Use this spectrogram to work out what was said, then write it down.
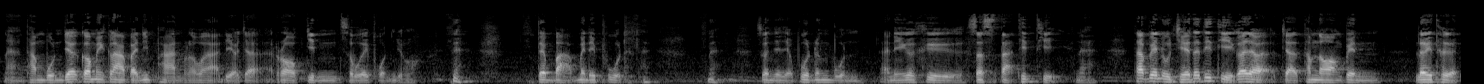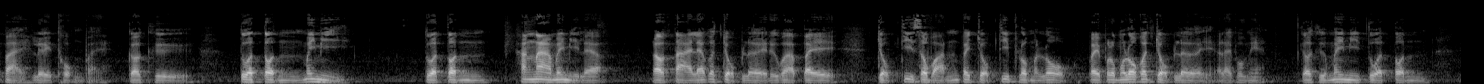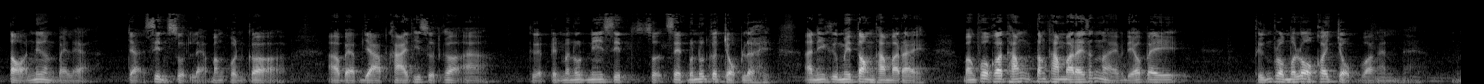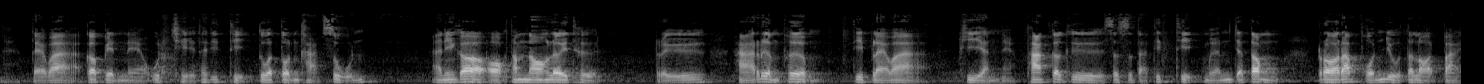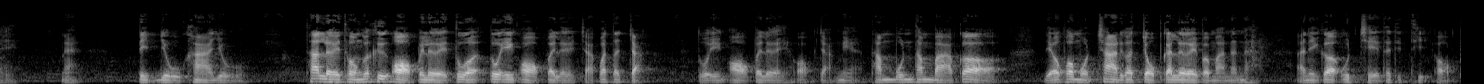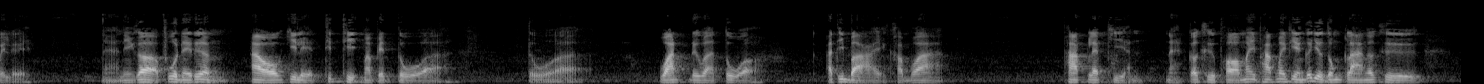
นะทำบุญเยอะก็ไม่กล้าไปนิพพาน เพราะว่าเดี๋ยวจะรอกินเสวยผลอยู่ แต่บาปไม่ได้พูด ส่วนใหญ่จะพูดเรื่องบุญ อันนี้ก็คือสัสตทิฏฐินะถ้าเป็นอุเฉตทิฏฐิก็จะจะทำนองเป็นเลยเถิดไปเลยทงไป ก็คือตัวตนไม่มี ตัวตนข้างหน้าไม่มีแล้ว เราตายแล้วก็จบเลยหรือว่าไปจบที่สวรรค์ไปจบที่พรหมโลก ไปพรหมโลกก็จบเลยอะไรพวกนี้ก็คือไม่มีตัวตนต่อเนื่องไปแล้ว จะสิ้นสุดแล้ว บางคนก็เอาแบบหยาบคายที่สุดก็อ่า เกิดเป็นมนุษย์นี้สิทธิ์เสร็จมนุษย์ก็จบเลย อันนี้คือไม่ต้องทำอะไร บางพวกก็ทำต้องทำอะไรสักหน่อย เดี๋ยวไปถึงพรหมโลกค่อยจบว่างั้นนะแต่ว่าก็เป็นแนวอุดเฉททิฏฐิตัวตนขาดศูนย์ อันนี้ก็ออกทำนองเลยเถิด หรือหาเรื่องเพิ่มที่แปลว่าเพียรเนี่ยพักก็คือสัสตทิฏฐิเหมือนจะต้องรอรับผลอยู่ตลอดไปนะติดอยู่คาอยู่ ถ้าเลยทงก็คือออกไปเลย ตัวตัวเองออกไปเลย จากวัตจักรตัวเองออกไปเลย ออกจากเนี่ยทำบุญทำบาปก็ เดี๋ยวพอหมดชาติก็จบกันเลยประมาณนั้นนะอันนี้ก็อุดเฉททิฏฐิออกไปเลยนะนี่ก็พูดในเรื่องเอากิเลสทิฏฐิมาเป็นตัวตัววัดหรือว่าตัวอธิบายคำว่าพักและเพียรนะก็คือพอไม่พักไม่เพียรก็อยู่ตรงกลางก็คือ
